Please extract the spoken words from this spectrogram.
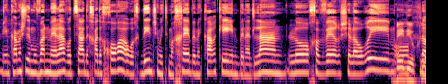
ועם כמה שזה מובן מאליו עוד צעד אחד אחורה עורך דין שמתמחה במקרקעין בנדלן לא חבר של ההורים בדיוק או לא,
